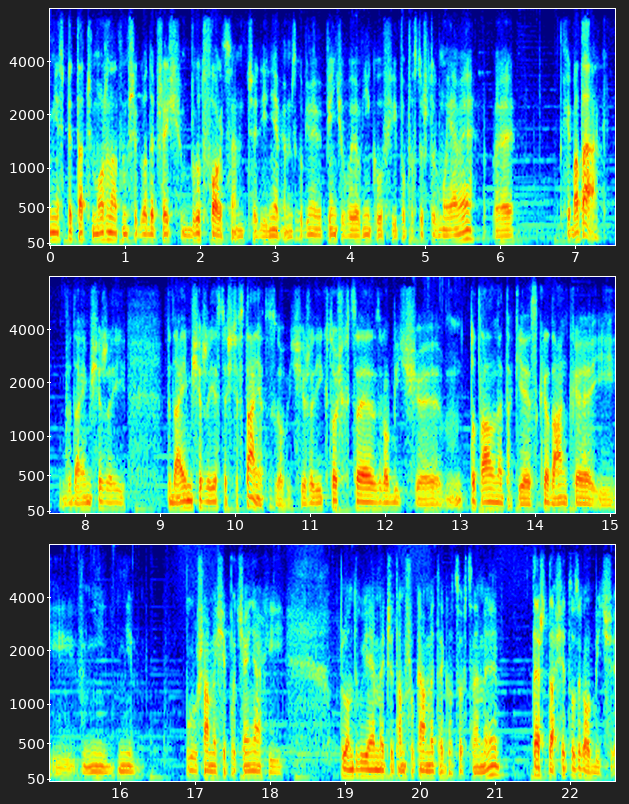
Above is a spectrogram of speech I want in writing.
mnie spyta, czy można tę przygodę przejść brute forcem, czyli nie wiem, zrobimy pięciu wojowników i po prostu szturmujemy, e, chyba tak. Wydaje mi się, że i wydaje mi się, że jesteście w stanie to zrobić. Jeżeli ktoś chce zrobić e, totalne takie skradankę i nie poruszamy się po cieniach i plądrujemy, czy tam szukamy tego, co chcemy, też da się to zrobić. E,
